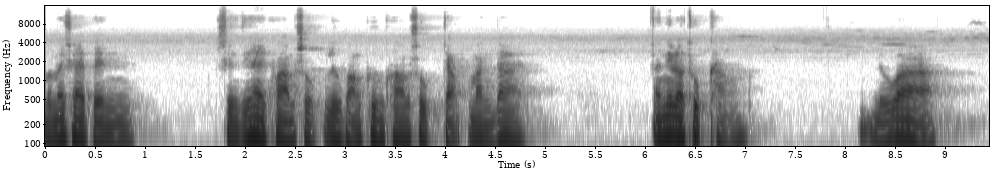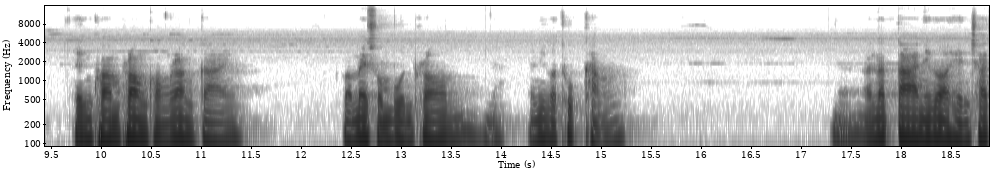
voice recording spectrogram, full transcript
มันไม่ใช่เป็นสิ่งที่ให้ความสุขหรือหวังพึ่งความสุขจากมันได้ อันนี้เราทุกขัง หรือว่าเห็นความพร่องของร่างกายว่าไม่สมบูรณ์พร้อม อันนี้ก็ทุกขัง อนัตตานี่ก็เห็นชัด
